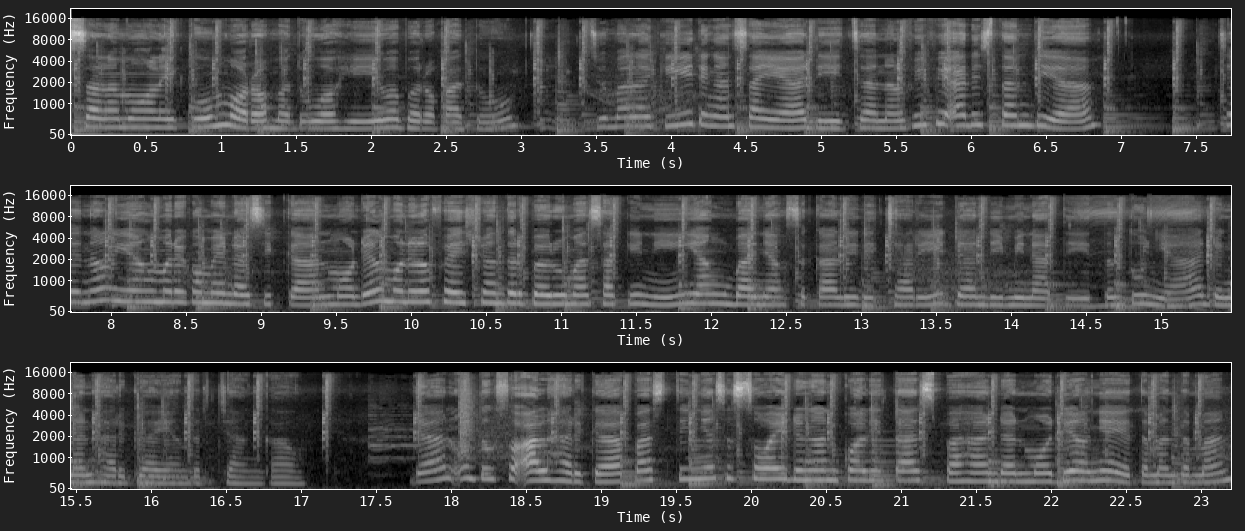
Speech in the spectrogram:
Assalamualaikum warahmatullahi wabarakatuh. Jumpa lagi dengan saya di channel Vivi Aristantia Channel yang merekomendasikan model-model fashion terbaru masa kini yang banyak sekali dicari dan diminati tentunya dengan harga yang terjangkau. Dan untuk soal harga pastinya sesuai dengan kualitas bahan dan modelnya ya teman-teman.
